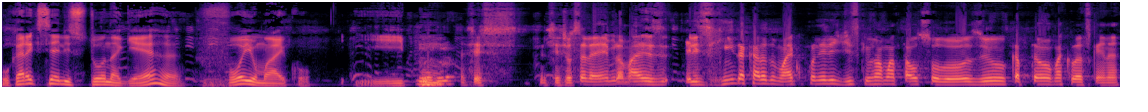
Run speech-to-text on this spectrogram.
O cara que se alistou na guerra foi o Michael. E pum. Uhum. Não, sei se, você lembra, mas eles riem da cara do Michael quando ele diz que vai matar o Soloso e o Capitão McCluskey, né?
